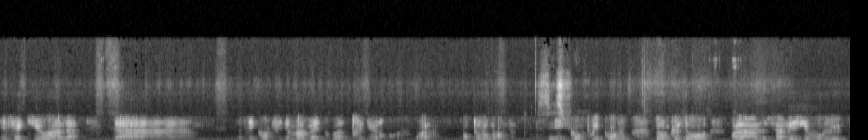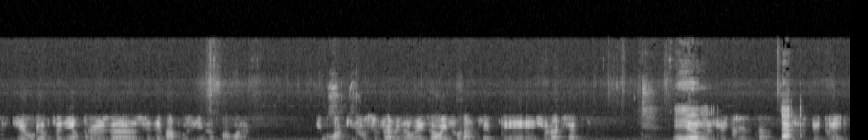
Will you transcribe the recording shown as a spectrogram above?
Effectivement, le déconfinement va être très dur, quoi. Voilà, pour tout le monde, y sûr. compris pour nous. Donc nous, voilà, le savez, j'ai voulu, j'ai voulu obtenir plus, euh, c'était pas possible. Enfin, voilà. Je crois qu'il faut se faire une raison, il faut l'accepter, et je l'accepte. Et euh, je suis triste, ah. je suis triste.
